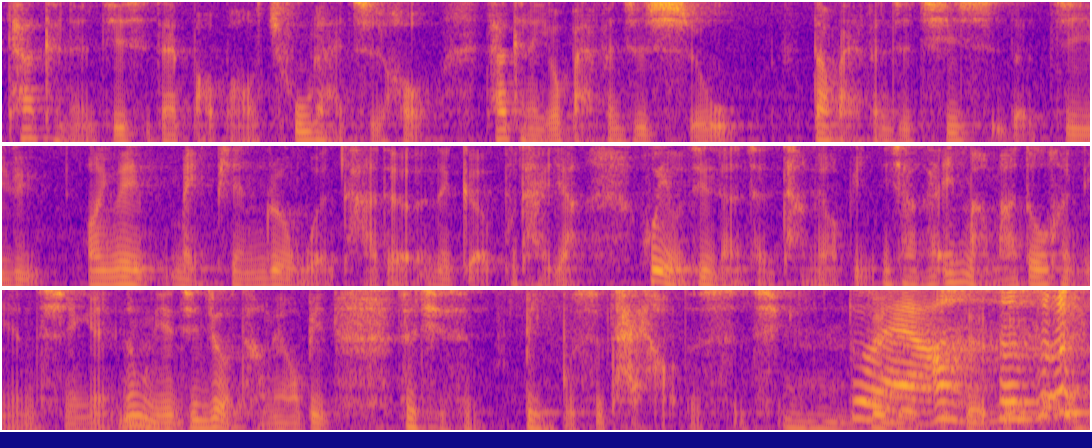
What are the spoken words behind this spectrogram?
它可能即使在宝宝出来之后，它可能有百分之十五。到百分之七十的几率哦，因为每篇论文它的那个不太一样，会有进展成糖尿病。你想看，哎，妈妈都很年轻，哎，那么年轻就有糖尿病，这其实并不是太好的事情。对啊，对对对。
